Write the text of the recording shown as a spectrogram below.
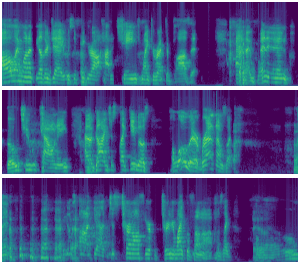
All I wanted the other day was to figure out how to change my direct deposit. And I went in, go to accounting, and a guy just like you goes, hello there, Bren. And I was like, he goes, uh, yeah, just turn off your turn your microphone on. I was like, hello.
